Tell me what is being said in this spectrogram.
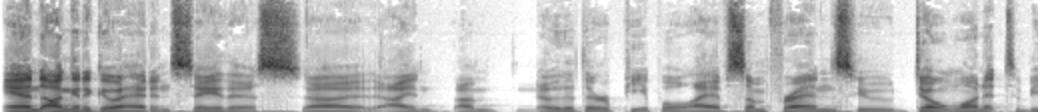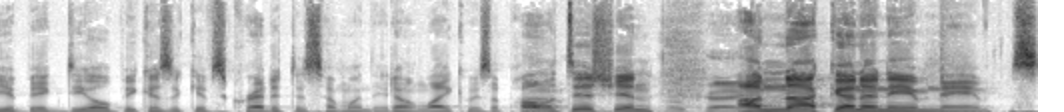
and I'm going to go ahead and say this. Uh, I, I, know that there are people, I have some friends who don't want it to be a big deal because it gives credit to someone they don't like who's a politician. Oh, okay. I'm not going to name names.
